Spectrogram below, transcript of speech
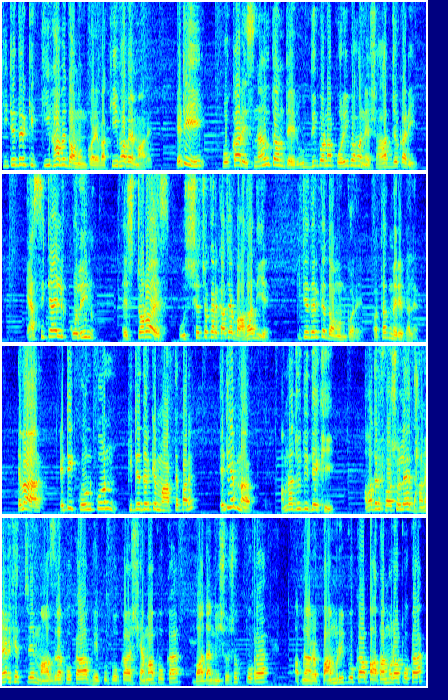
কীটেদেরকে কীভাবে দমন করে বা কীভাবে মারে? এটি পোকার স্নায়ুতন্ত্রের উদ্দীপনা পরিবহনে সাহায্যকারী অ্যাসিটাইল কোলিন স্টেরয়েডস উৎসেচকের কাজে বাধা দিয়ে কীটেদেরকে দমন করে, অর্থাৎ মেরে ফেলে। এবার, এটি কোন কোন কীটেদেরকে মারতে পারে? এটি আপনার, আমরা যদি দেখি, আমাদের ফসলে ধানের ক্ষেত্রে মাজরা পোকা, ভেপু পোকা, শ্যামা পোকা, বাদামি শোষক পোকা, আপনার পামরি পোকা পাতামোরা পোকা,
